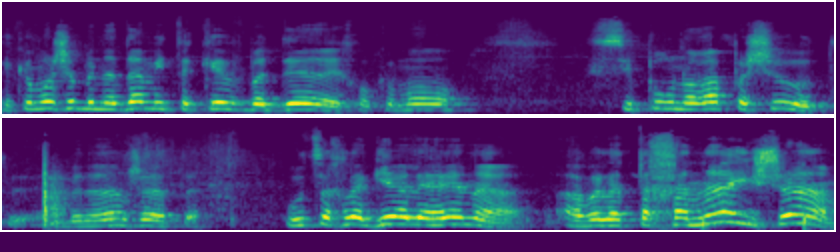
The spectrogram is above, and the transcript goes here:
זה כמו שבן אדם מתעכב בדרך, או כמו סיפור נורא פשוט, בן אדם שאתה, הוא צריך להגיע להנה, אבל התחנה היא שם.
